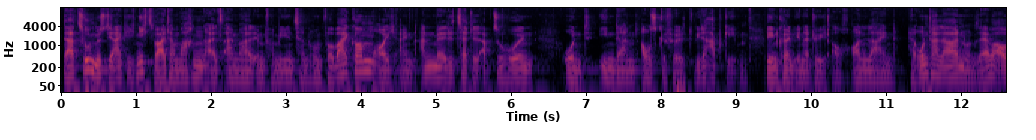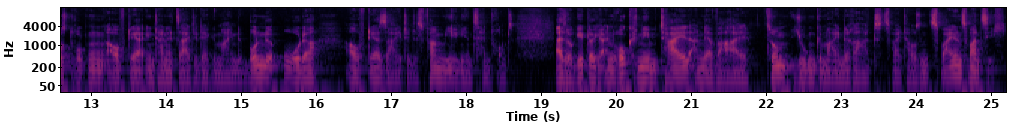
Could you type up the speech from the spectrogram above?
Dazu müsst ihr eigentlich nichts weiter machen, als einmal im Familienzentrum vorbeikommen, euch einen Anmeldezettel abzuholen und ihn dann ausgefüllt wieder abgeben. Den könnt ihr natürlich auch online herunterladen und selber ausdrucken auf der Internetseite der Gemeinde Bunde oder auf der Seite des Familienzentrums. Also gebt euch einen Ruck, nehmt teil an der Wahl zum Jugendgemeinderat 2022.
